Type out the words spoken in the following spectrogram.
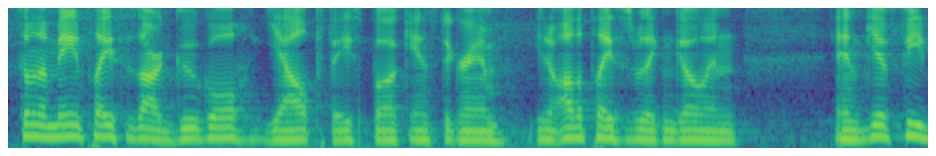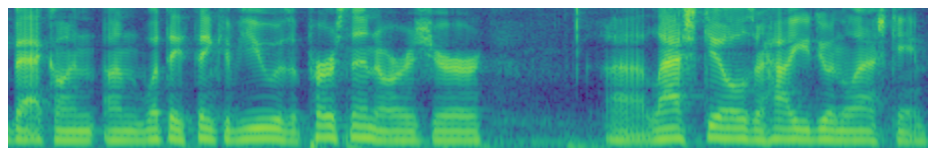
Some of the main places are Google, Yelp, Facebook, Instagram, you know, all the places where they can go and and give feedback on on what they think of you as a person or as your uh, lash skills or how you do in the lash game.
